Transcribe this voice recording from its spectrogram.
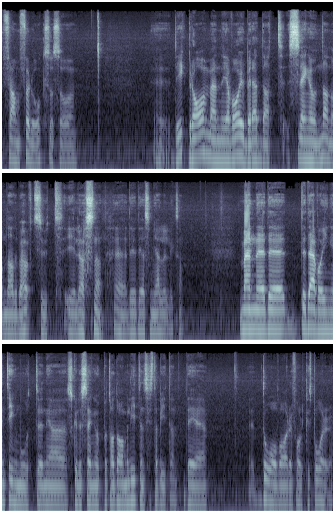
framför då också så... Eh, det gick bra men jag var ju beredd att svänga undan om det hade behövts ut i lösnen. Eh, det är det som gäller liksom. Men eh, det, det där var ingenting mot eh, när jag skulle svänga upp och ta dameliten sista biten. Det, då var det folk i spåret.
